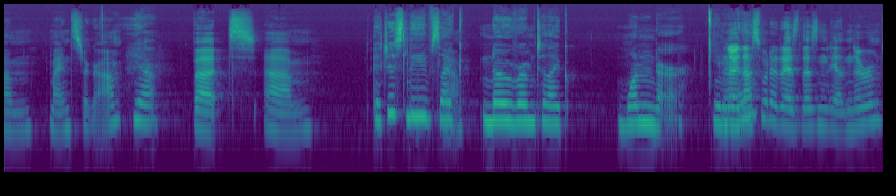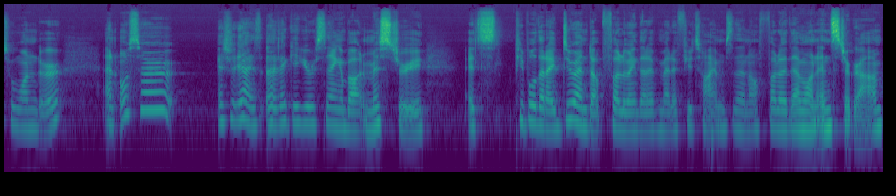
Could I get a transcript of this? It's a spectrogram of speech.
um my Instagram. Yeah. But um It just leaves Yeah. like no room to like wonder. You know? no, that's what it is. There's yeah, no room to wonder, and also it's, yeah, it's, like you were saying about mystery. It's people that I do end up following that I've met a few times, and then I'll follow them on Instagram.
